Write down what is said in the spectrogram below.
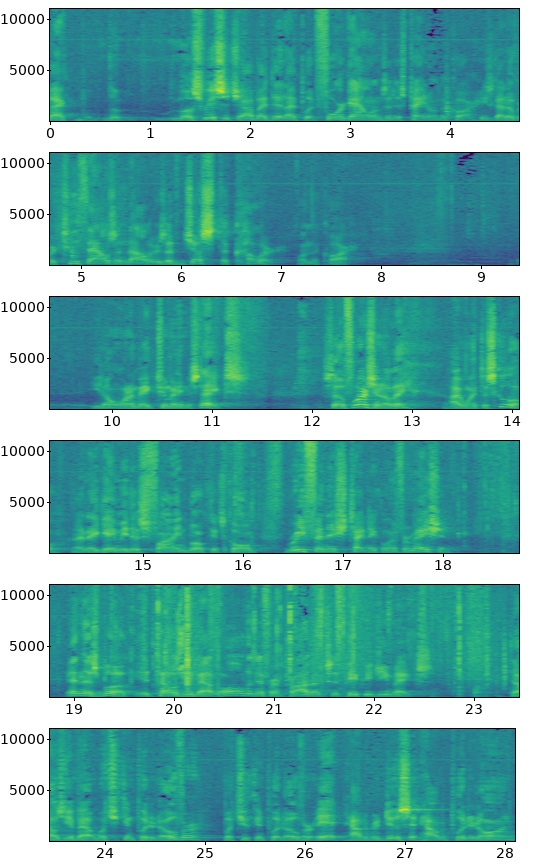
fact, the most recent job I did, I put four gallons of this paint on the car. He's got over $2,000 of just the color on the car. You don't want to make too many mistakes. So, fortunately, I went to school and they gave me this fine book. It's called Refinish Technical Information. In this book, it tells you about all the different products that PPG makes. Tells you about what you can put it over, what you can put over it, how to reduce it, how to put it on,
